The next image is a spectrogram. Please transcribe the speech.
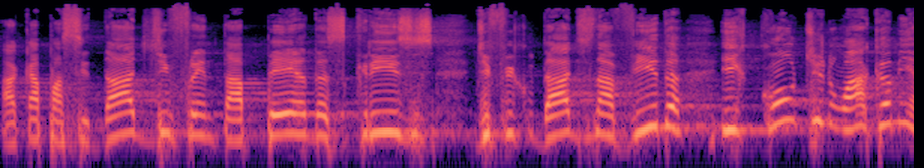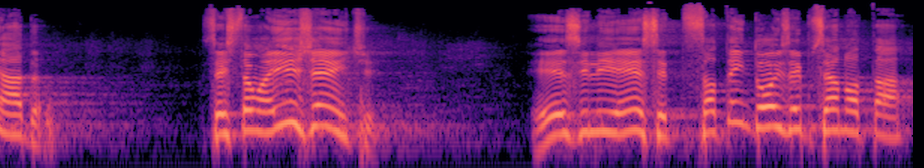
A capacidade de enfrentar perdas, crises, dificuldades na vida e continuar a caminhada. Vocês estão aí, gente? Resiliência, só tem dois aí para você anotar.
